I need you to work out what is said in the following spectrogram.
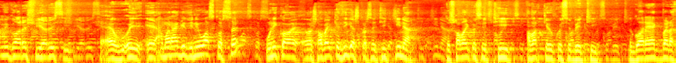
আমি ঘরে শুয়ে রয়েছি ওই আমার আগে যিনি ওয়াজ করছে উনি কয় সবাইকে জিজ্ঞেস করছে ঠিক কিনা? তো সবাই কইছে ঠিক। আবার কেউ কইছে বে ঠিক। ঘরে এক বেড়া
